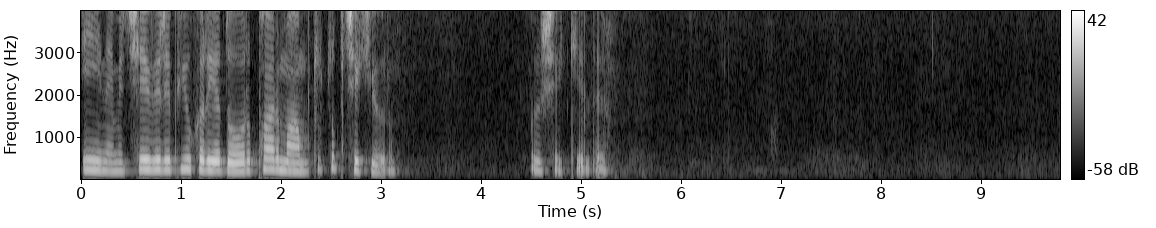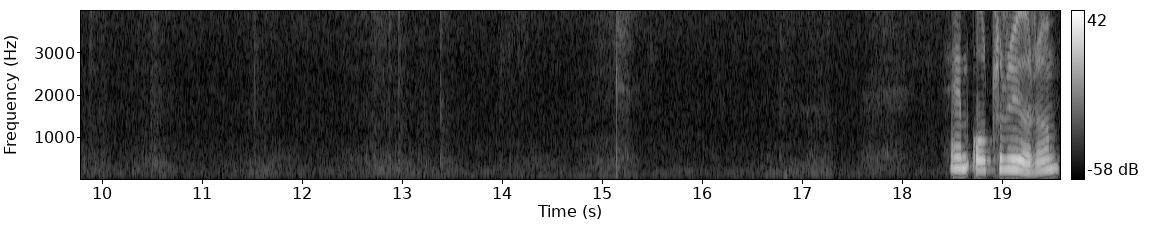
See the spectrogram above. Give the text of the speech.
iğnemi çevirip yukarıya doğru parmağımı tutup çekiyorum. Bu şekilde. Hem oturuyorum.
